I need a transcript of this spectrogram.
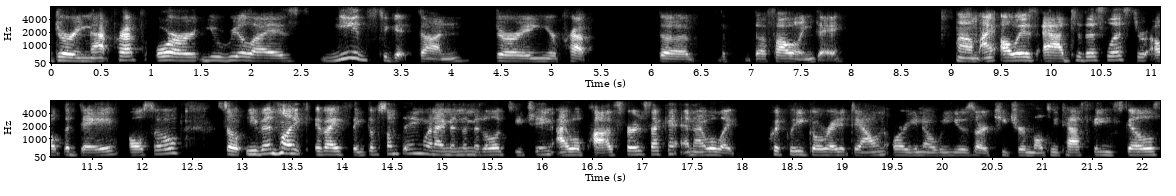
during that prep or you realized needs to get done during your prep the, the, the following day. Um, I always add to this list throughout the day also. So even like if I think of something when I'm in the middle of teaching, I will pause for a second and I will like quickly go write it down. Or, you know, we use our teacher multitasking skills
